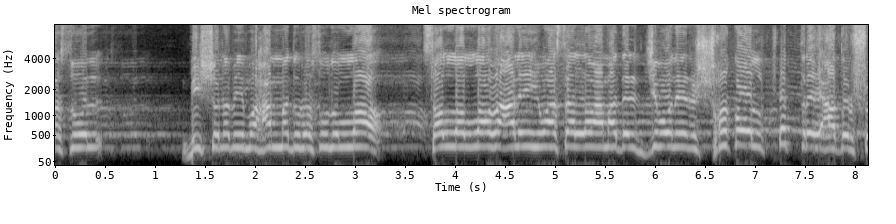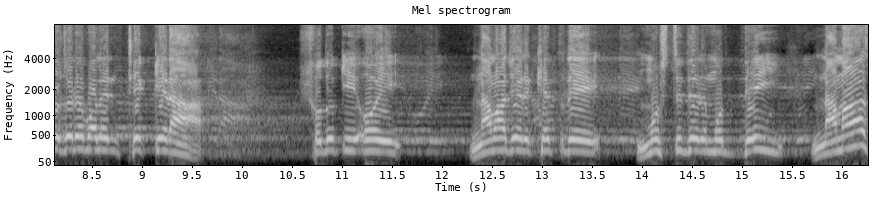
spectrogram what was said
রসুল, বিশ্বনবী মোহাম্মদুর রসুল্লাহ সাল্লাহ আলী ওয়াসাল্লাম আমাদের জীবনের সকল ক্ষেত্রে আদর্শ জোরে বলেন, ঠিক কিনা? শুধু কি ওই নামাজের ক্ষেত্রে মসজিদের মধ্যেই নামাজ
